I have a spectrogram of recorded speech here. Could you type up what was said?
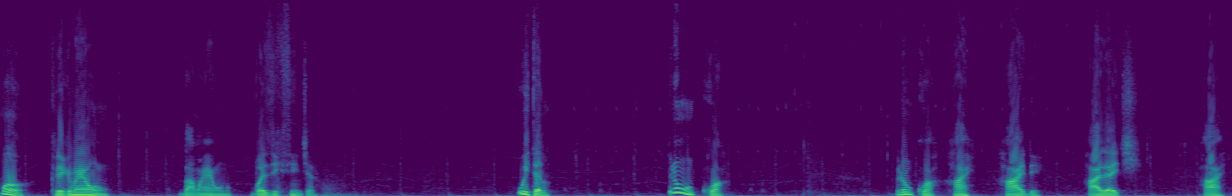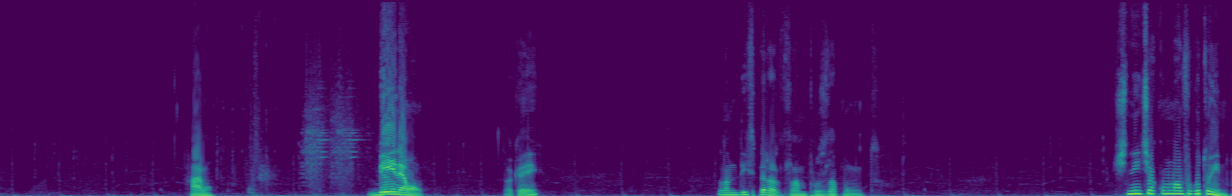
Mă, cred că mai e unul. Da, mai e unul. Vă zic sincer. Uite-l. Vino un coa. Vino un coa. Hai. Haide. Haide aici. Hai. Hai, mă. Bine, mă. Ok. L-am disperat, l-am pus la punct. Și nici acum n-am făcut win.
